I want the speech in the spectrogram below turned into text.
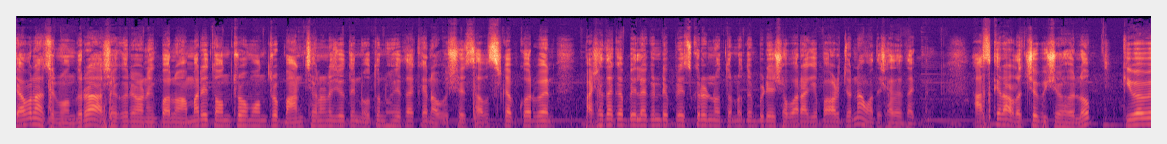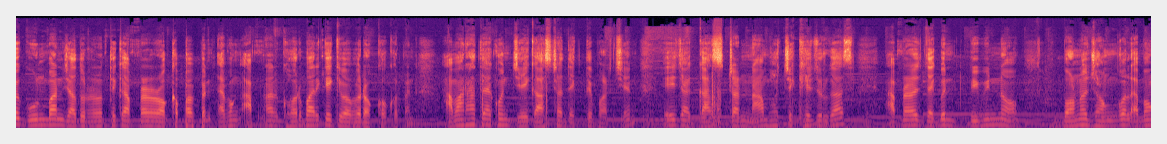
কেমন আছেন বন্ধুরা? আশা করি অনেক ভালো। আমার এই তন্ত্র মন্ত্র বান চ্যানেলে যদি নতুন হয়ে থাকেন, অবশ্যই সাবস্ক্রাইব করবেন। পাশে থাকা বেল আইকনটি প্রেস করে নতুন নতুন ভিডিও সবার আগে পাওয়ার জন্য আমাদের সাথে থাকবেন। আজকের আলোচ্য বিষয় হলো, কীভাবে গুণবান জাদুটানা থেকে আপনারা রক্ষা পাবেন এবং আপনার ঘর বাড়িকে কীভাবে রক্ষা করবেন। আমার হাতে এখন যে গাছটা দেখতে পাচ্ছেন, এই যা গাছটার নাম হচ্ছে খেজুর গাছ। আপনারা দেখবেন বিভিন্ন বন, জঙ্গল এবং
